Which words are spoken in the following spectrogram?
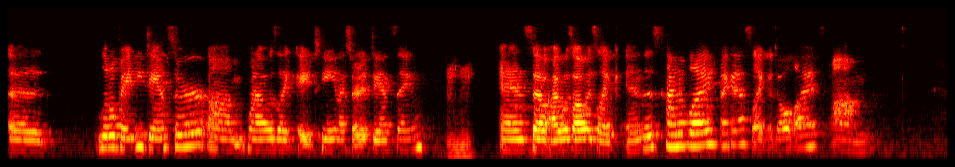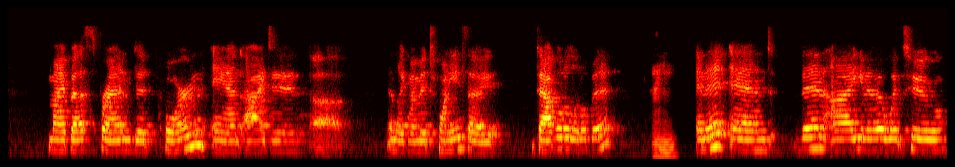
a little baby dancer. Um, when I was like 18, I started dancing. hmm And so I was always like in this kind of life, I guess, like adult life. Um, my best friend did porn, and I did uh, in like my mid 20s. I dabbled a little bit hmm in it, and then I, you know, went to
